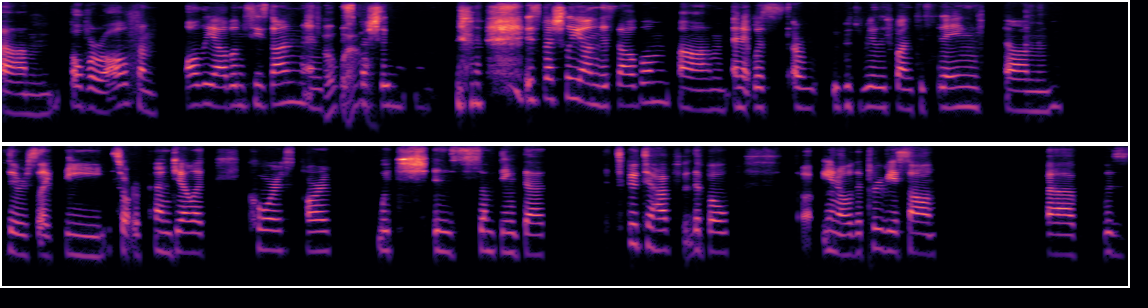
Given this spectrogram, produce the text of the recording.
um, overall from all the albums he's done, and oh, wow. especially especially on this album. Um, and it was a, it was really fun to sing. Um, there's like the sort of angelic chorus part, which is something that it's good to have the both you know, the previous song uh, was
